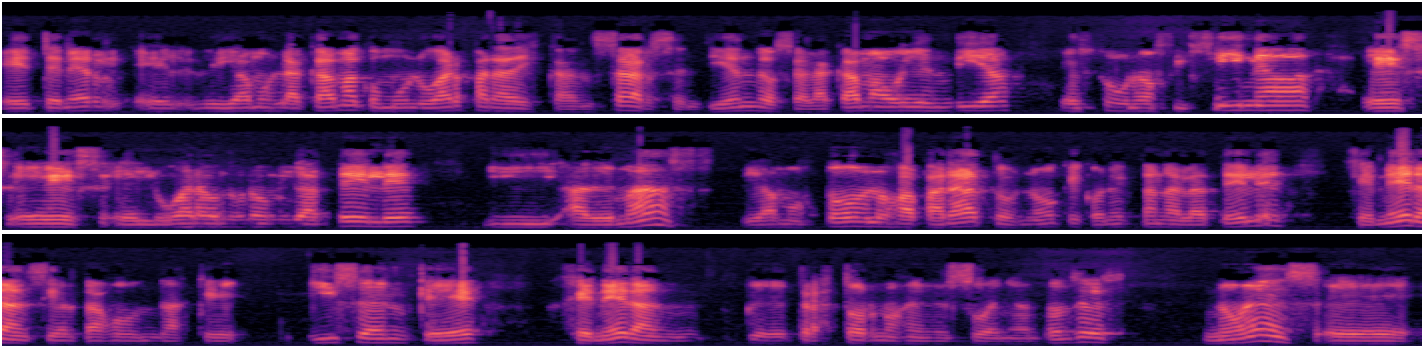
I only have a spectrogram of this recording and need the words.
eh, tener, eh, digamos, la cama como un lugar para descansar, ¿se entiende? O sea, la cama hoy en día es una oficina, es, es el lugar donde uno mira tele y además, digamos, todos los aparatos, ¿no? Que conectan a la tele generan ciertas ondas que dicen que generan eh, trastornos en el sueño. Entonces, no es eh,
